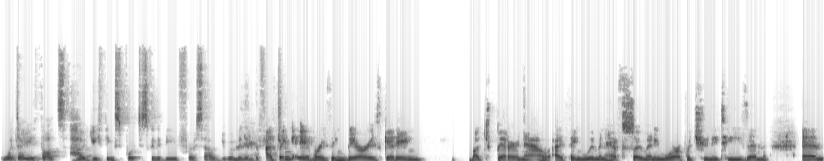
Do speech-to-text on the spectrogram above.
What are your thoughts? How do you think sport is going to be for Saudi women in the future? I think everything there is getting much better now. I think women have so many more opportunities and and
